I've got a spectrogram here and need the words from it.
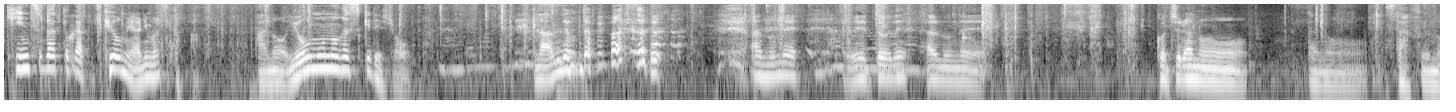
金つばとか興味ありますか？あの洋物が好きでしょ？何でも食べます。あのねえっ、ー、とねあのねこちらのあのスタッフの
